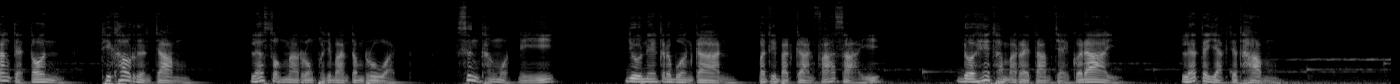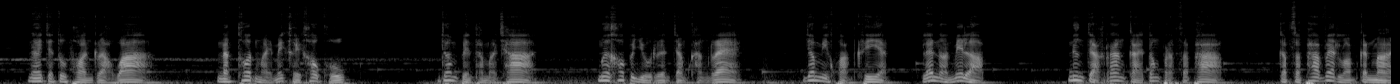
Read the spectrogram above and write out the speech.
ตั้งแต่ต้นที่เข้าเรือนจำแล้วส่งมาโรงพยาบาลตำรวจ ซึ่งทั้งหมดนี้ อยู่ในกระบวนการปฏิบัติการฟ้าใส โดยให้ทำอะไรตามใจก็ได้ แล้วแต่อยากจะทำนายจตุพรกล่าวว่า นักโทษใหม่ไม่เคยเข้าคุก ย่อมเป็นธรรมชาติ เมื่อเข้าไปอยู่เรือนจำครั้งแรก ย่อมมีความเครียดและนอนไม่หลับ เนื่องจากร่างกายต้องปรับสภาพกับสภาพแวดล้อมกันใหม่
